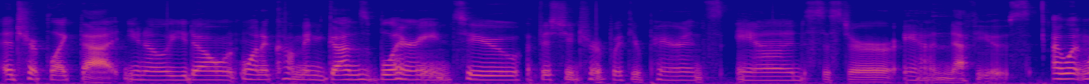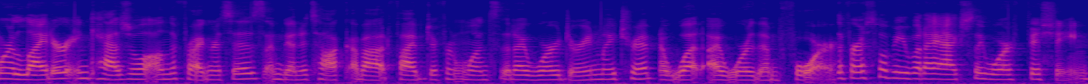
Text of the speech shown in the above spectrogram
a trip like that. You know, you don't want to come in guns blaring to a fishing trip with your parents and sister and nephews. I went more lighter and casual on the fragrances. I'm going to talk about five different ones that I wore during my trip and what I wore them for. The first will be what I actually wore fishing.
